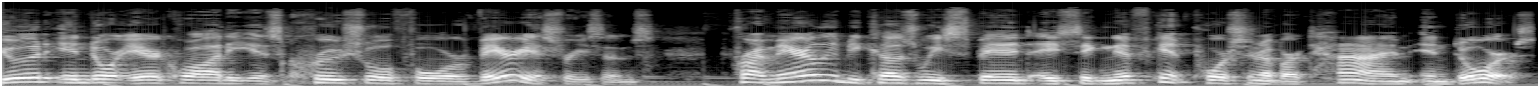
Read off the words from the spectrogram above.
Good indoor air quality is crucial for various reasons, primarily because we spend a significant portion of our time indoors.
